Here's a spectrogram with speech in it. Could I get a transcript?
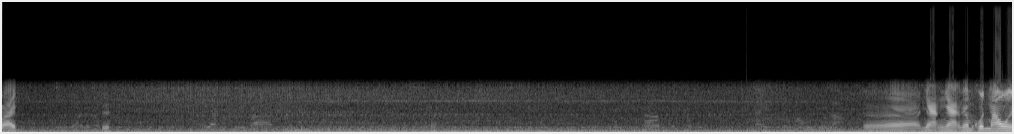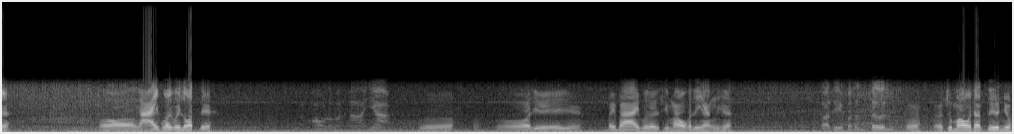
ลมุนวุ่นวายเออย่างย่างเนี่ยมันคนเมาเลยอ๋อร้ายเพื่อนไวรถเลยเมาแล้วมันหายากเออโอ้ทีบายบายเพื่อนสิเมากันหรือยังนี่ฮะตอนที่มันต้งตื่นเออเออชุมเมาท่านตื่นอยู่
